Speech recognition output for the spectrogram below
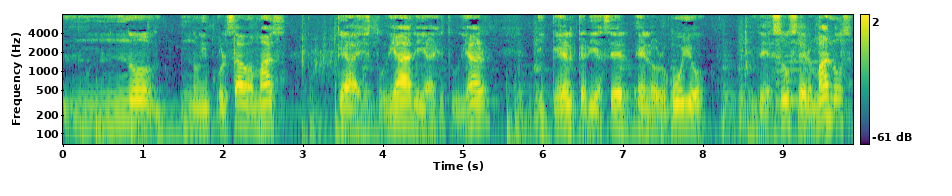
no nos impulsaba más que a estudiar y a estudiar y que él quería ser el orgullo de sus hermanos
